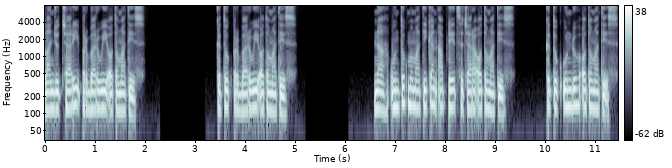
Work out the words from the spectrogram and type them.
Lanjut cari perbarui otomatis. Ketuk perbarui otomatis. Nah, untuk mematikan update secara otomatis, ketuk unduh otomatis.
